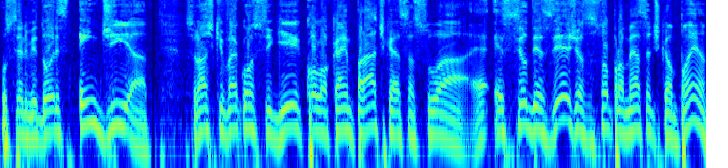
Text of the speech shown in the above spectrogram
os servidores em dia. O senhor acha que vai conseguir colocar em prática essa sua, é, esse seu desejo, essa sua promessa de campanha?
